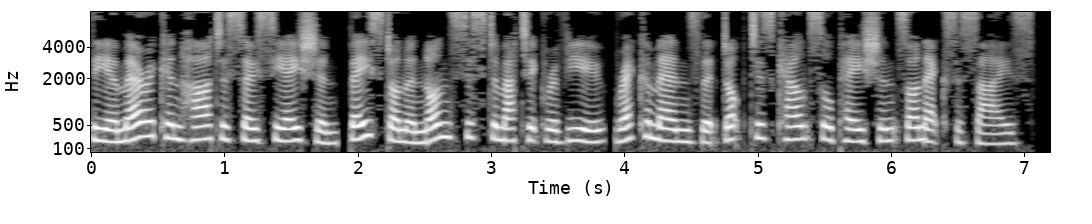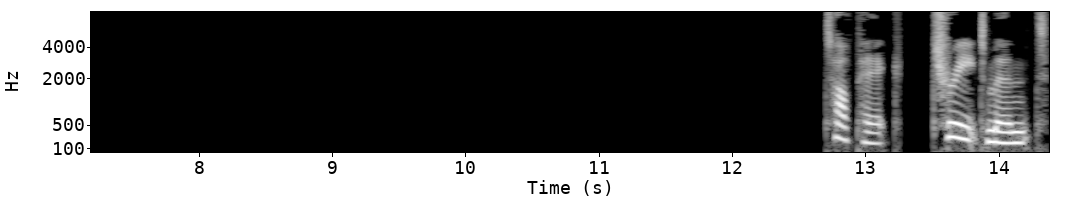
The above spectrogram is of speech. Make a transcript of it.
The American Heart Association, based on a non-systematic review, recommends that doctors counsel patients on exercise. Treatment.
